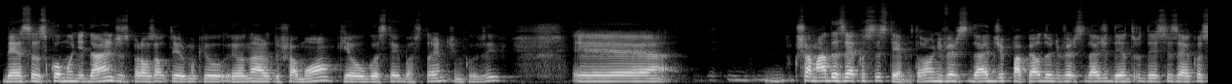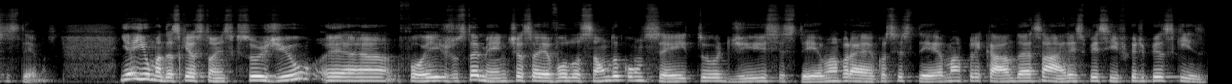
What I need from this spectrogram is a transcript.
dessas comunidades, para usar o termo que o Leonardo chamou, que eu gostei bastante, inclusive, é, chamadas ecossistemas. Então, a universidade, papel da universidade dentro desses ecossistemas. E aí, uma das questões que surgiu é, foi justamente essa evolução do conceito de sistema para ecossistema aplicado a essa área específica de pesquisa.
